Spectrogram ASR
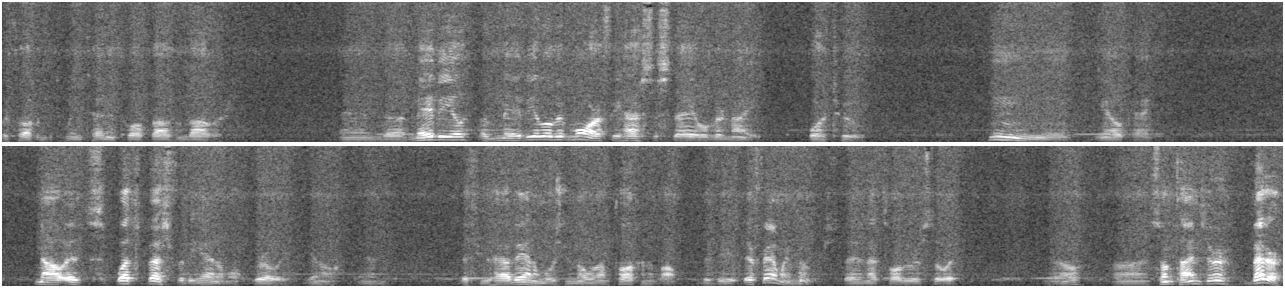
we're talking between ten and twelve thousand dollars, and uh, maybe a, maybe a little bit more if he has to stay overnight or two. Hmm. Yeah. Okay. Now it's what's best for the animal, really, you know. And if you have animals, you know what I'm talking about. They're, they're family members, and that's all there is to it. You know, uh, sometimes they're better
